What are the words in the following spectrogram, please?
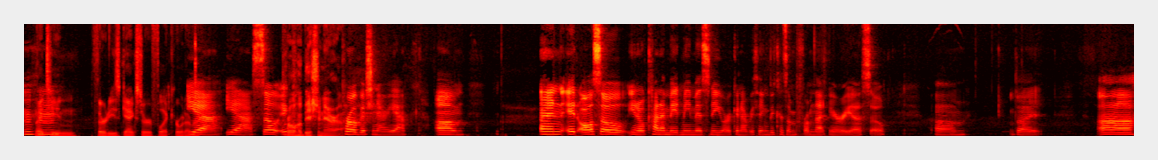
mhm. 1930s gangster flick or whatever. yeah, yeah. So it Prohibition era. prohibitionary, yeah. Um, and it also, you know, kind of made me miss New York and everything because I'm from that area. So, um, but, uh,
